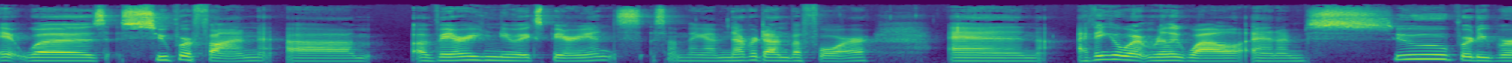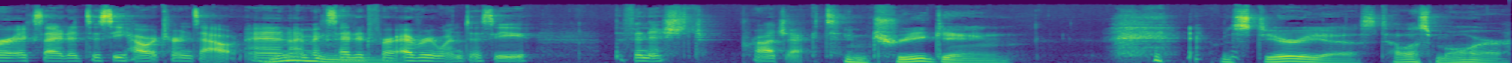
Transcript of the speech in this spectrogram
It was super fun, um, a very new experience, something I've never done before. And I think it went really well. And I'm super duper excited to see how it turns out. And I'm excited for everyone to see the finished project. Intriguing. Mysterious. Tell us more.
